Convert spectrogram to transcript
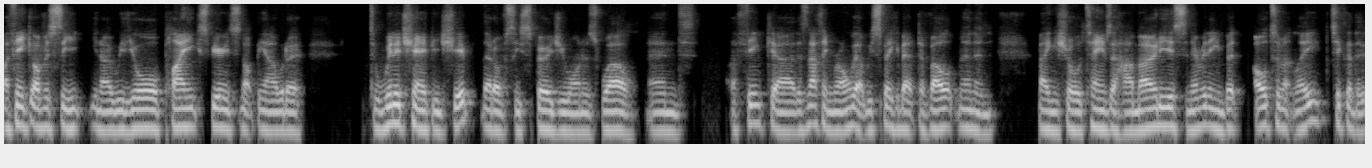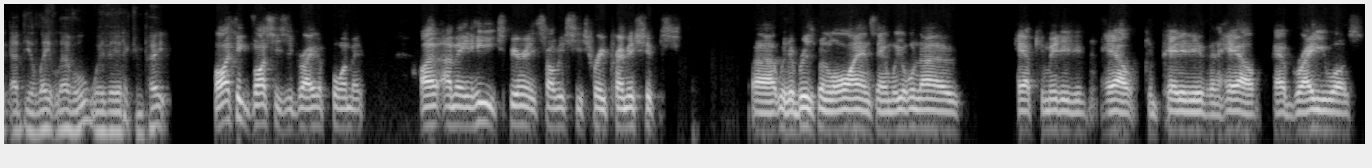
I think obviously, you know, with your playing experience, not being able to to win a championship, that obviously spurred you on as well. And I think uh, there's nothing wrong with that. We speak about development and making sure teams are harmonious and everything, but ultimately, particularly at the elite level, we're there to compete. I think Voss is a great appointment. I, I mean, he experienced obviously three premierships uh, with the Brisbane Lions, and we all know how committed, how competitive, and how how great he was.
